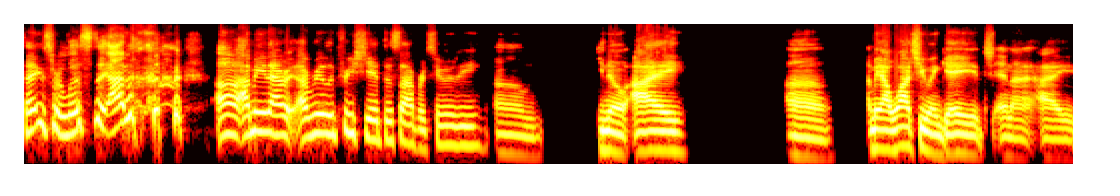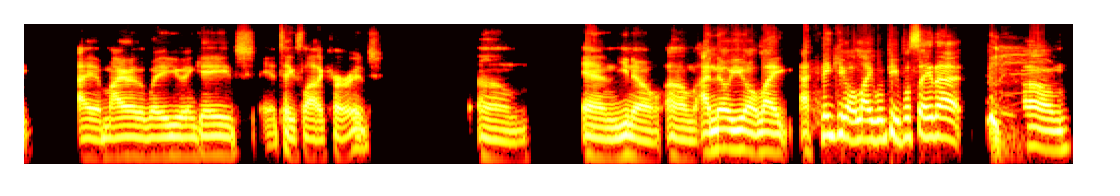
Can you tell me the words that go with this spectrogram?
thanks for listening. I, uh, I mean, I, I really appreciate this opportunity. Um, you know, I, uh, I mean, I watch you engage, and I, I, I admire the way you engage. It takes a lot of courage. Um, and you know, um, I know you don't like. I think you don't like when people say that. Um,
